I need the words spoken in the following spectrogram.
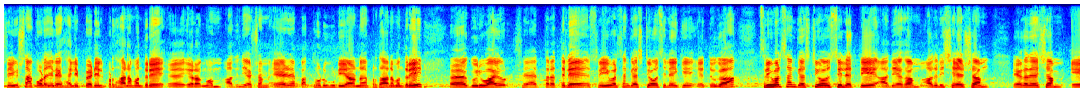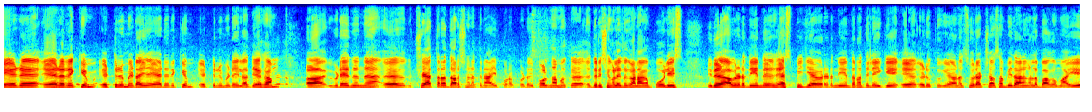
ശ്രീകൃഷ്ണ കോളേജിലെ ഹെലിപ്പാഡിൽ പ്രധാനമന്ത്രി ഇറങ്ങും. അതിനുശേഷം ഏഴ് പത്തോടുകൂടിയാണ് പ്രധാനമന്ത്രി ഗുരുവായൂർ ക്ഷേത്രത്തിലെ ശ്രീവത്സം ഗസ്റ്റ് ഹൗസിലേക്ക് എത്തുക. ശ്രീവത്സം ഗസ്റ്റ് ഹൗസിലെത്തി. അദ്ദേഹം അതിനുശേഷം ഏകദേശം ഏഴ് ഏഴരയ്ക്കും എട്ടിനും ഇടയിൽ ഏഴരയ്ക്കും എട്ടിനും ഇടയിൽ അദ്ദേഹം ഇവിടെ നിന്ന് ക്ഷേത്ര ദർശനത്തിനായി പുറപ്പെടും. ഇപ്പോൾ നമുക്ക് ദൃശ്യങ്ങളിൽ നിന്ന് കാണാം. പോലീസ് ഇത് അവരുടെ നിയന്ത്രണ എസ് പി ജി അവരുടെ നിയന്ത്രണത്തിലേക്ക് എടുക്കുകയാണ്. സുരക്ഷാ സംവിധാനങ്ങളുടെ ഭാഗമായി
